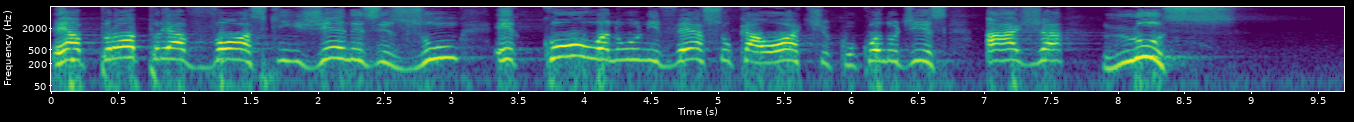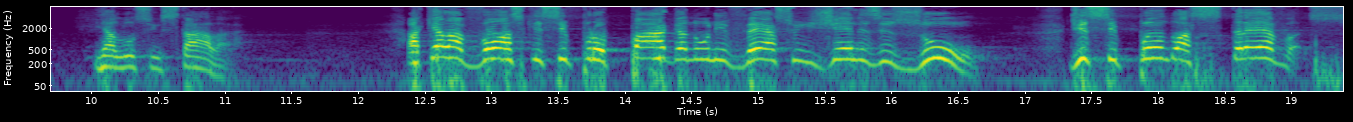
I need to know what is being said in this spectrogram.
é a própria voz que em Gênesis 1 ecoa no universo caótico quando diz: haja luz. E a luz se instala. Aquela voz que se propaga no universo em Gênesis 1, dissipando as trevas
